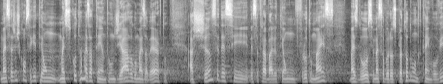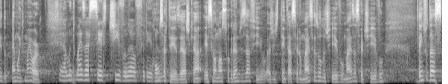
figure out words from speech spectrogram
mas se a gente conseguir ter um, uma escuta mais atenta, um diálogo mais aberto, a chance desse, desse trabalho ter um fruto mais, mais doce, mais saboroso para todo mundo que está envolvido é muito maior. Será muito mais assertivo, não é, Alfredo? Com certeza, eu acho que esse é o nosso grande desafio, a gente tentar ser o mais resolutivo, o mais assertivo, dentro das,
